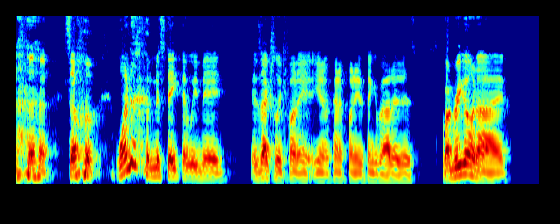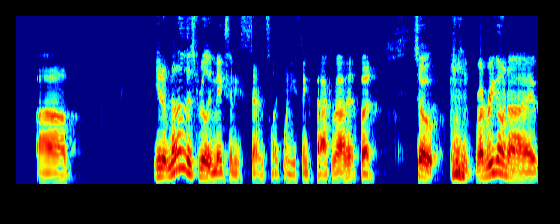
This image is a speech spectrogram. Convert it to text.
so one mistake that we made it's actually funny, you know, kind of funny to think about it is Rodrigo and I, uh, you know, none of this really makes any sense, like when you think back about it. But so Rodrigo and I,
